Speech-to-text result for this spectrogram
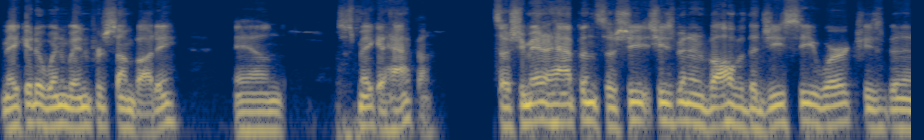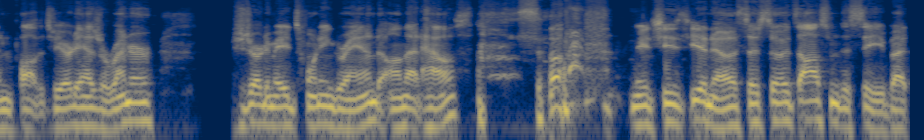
make it a win-win for somebody and just make it happen so she made it happen. So she she's been involved with the GC work. She's been involved. She already has a renter. She's already made twenty grand on that house. so I mean, she's you know so so it's awesome to see. But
